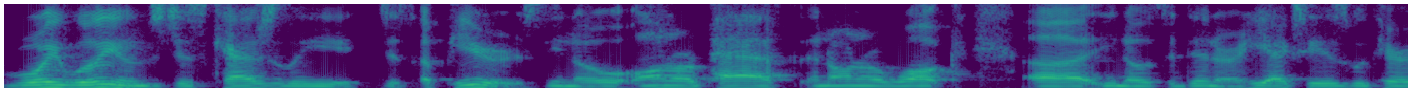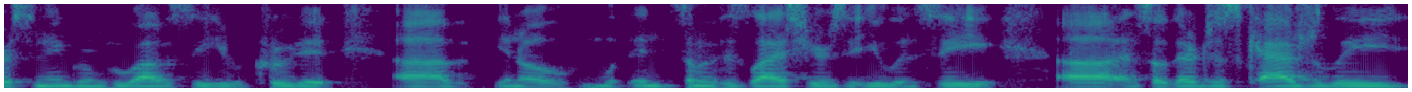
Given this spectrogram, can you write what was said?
Roy Williams just casually just appears, you know, on our path and on our walk, uh, you know, to dinner. He actually is with Harrison Ingram, who obviously he recruited, uh, you know, in some of his last years at UNC, uh, and so they're just casually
